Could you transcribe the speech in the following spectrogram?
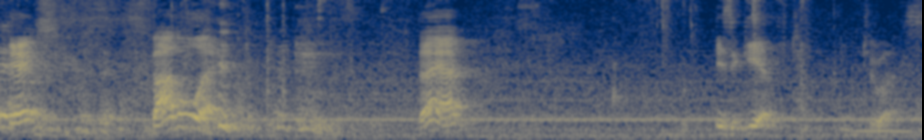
Okay? By the way, that is a gift to us.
